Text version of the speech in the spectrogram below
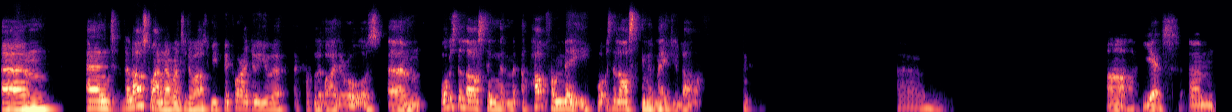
Um, and the last one I wanted to ask you before I do you a, a couple of either ors. Um, what was the last thing that, apart from me, what was the last thing that made you laugh? Um, ah, yes. Um,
